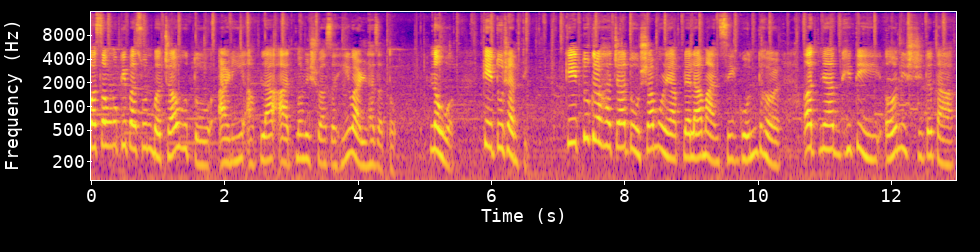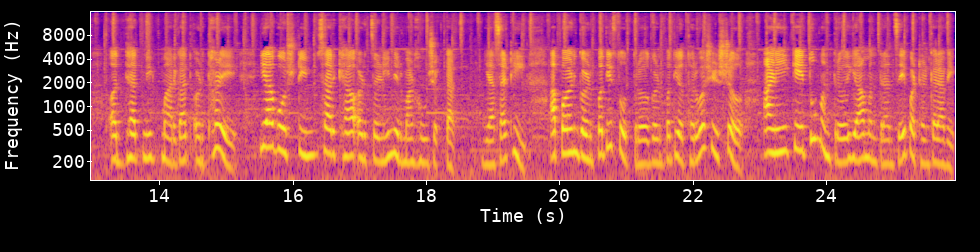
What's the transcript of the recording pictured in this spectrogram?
फसवणुकीपासून बचाव होतो आणि आपला आत्मविश्वासही वाढला जातो. नववं केतू शांती. केतू ग्रहाच्या दोषामुळे आपल्याला मानसिक गोंधळ अज्ञात भीती अनिश्चितता आध्यात्मिक मार्गात अडथळे या गोष्टींसारख्या अडचणी निर्माण होऊ शकतात. यासाठी आपण गणपती स्तोत्र गणपती अथर्व शीर्ष आणि केतू मंत्र या मंत्रांचे पठण करावे.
